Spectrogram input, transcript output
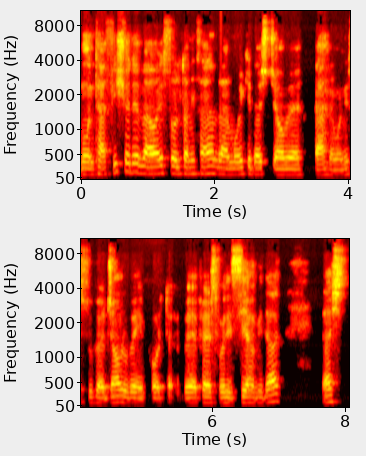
منتفی شده و آقای سلطانی فرم در موقعی که داشت جام قهرمانی سوپر جام رو به, به پرسپولیسیا می‌داد داشت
